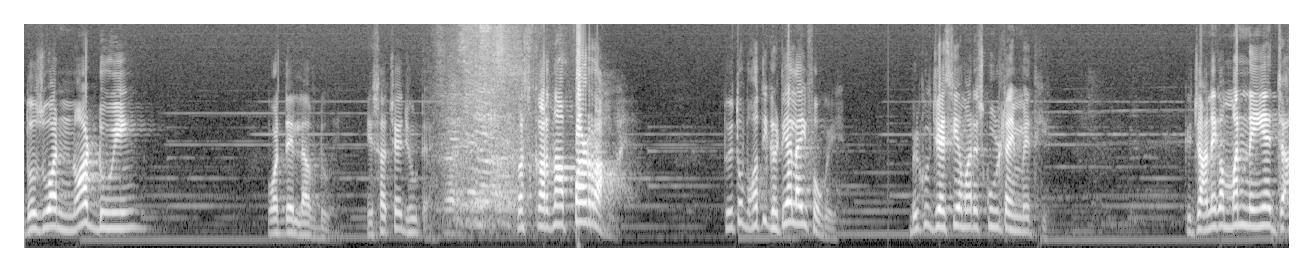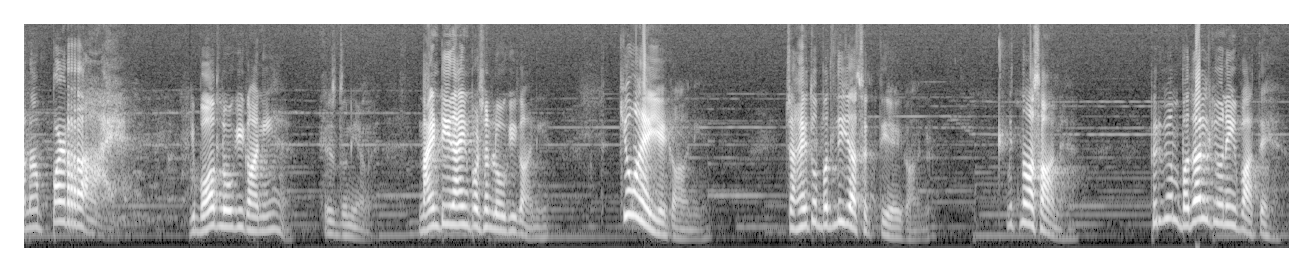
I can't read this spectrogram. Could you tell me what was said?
those are not doing what they love doing ये सच है, झूठ है? बस करना पड़ रहा है। तो ये तो बहुत ही घटिया लाइफ हो गई। बिल्कुल जैसी हमारे स्कूल टाइम में थी कि जाने का मन नहीं है, जाना पड़ रहा है। ये बहुत लोगों की कहानी है इस दुनिया में। 99 परसेंट लोगों की कहानी है। क्यों है ये कहानी? चाहे तो बदली जा सकती है ये कहानी। इतना आसान है। फिर भी हम बदल क्यों नहीं पाते हैं?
